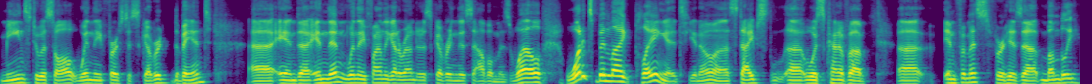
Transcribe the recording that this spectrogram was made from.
means to us all when they first discovered the band. Uh, and uh, and then when they finally got around to discovering this album as well, what it's been like playing it. You know, uh, Stipes uh, was kind of a uh, infamous for his uh, mumbly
